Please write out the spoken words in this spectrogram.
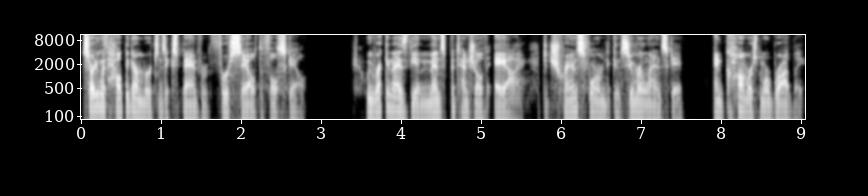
Starting with helping our merchants expand from first sale to full scale. We recognize the immense potential of AI to transform the consumer landscape and commerce more broadly,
